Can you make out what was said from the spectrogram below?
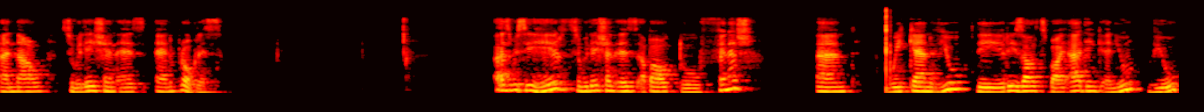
and now simulation is in progress. As we see here, simulation is about to finish and we can view the results by adding a new view.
